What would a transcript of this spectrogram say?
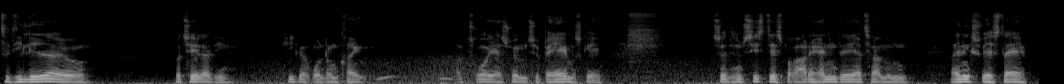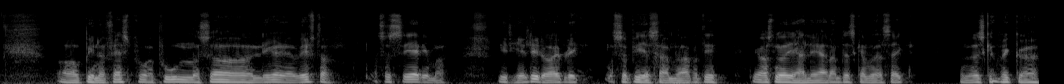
Så de leder jo, fortæller de, kigger rundt omkring, og tror, jeg svømmer tilbage måske. Så det som sidste desperate handling, det er, at jeg tager min redningsvest af, og binder fast på harpunen, og så ligger jeg efter, og så ser de mig i et heldigt øjeblik, og så bliver jeg samlet op, og det, det er også noget, jeg har lært om, det skal man altså ikke, så noget skal man ikke gøre.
